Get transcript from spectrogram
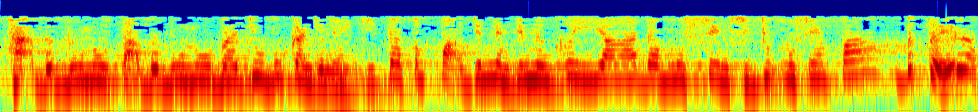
Hak berbulu tak berbulu baju bukan jenis. Kita tempat jenis-jenis negeri yang ada musim sejuk musim apa. Betul lah.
